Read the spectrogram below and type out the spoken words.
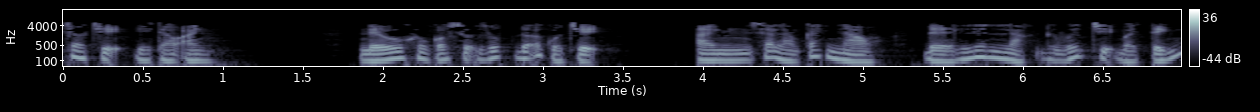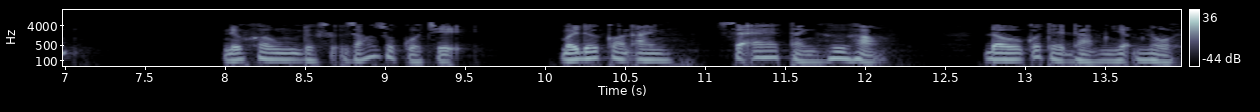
cho chị đi theo anh. Nếu không có sự giúp đỡ của chị, anh sẽ làm cách nào để liên lạc được với chị bởi tính? Nếu không được sự giáo dục của chị, mấy đứa con anh sẽ thành hư hỏng, đâu có thể đảm nhiệm nổi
